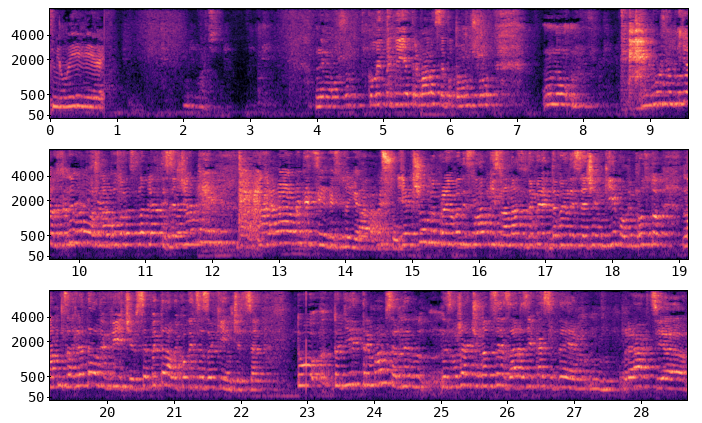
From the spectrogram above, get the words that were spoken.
сміливі Не можу. Коли тоді я трималася, бо тому що ну Не можна було не можна було розслаблятися. Жінки Армія медицини стояла. Ви що? Якщо ми проявили слабкість, на нас дивилися жінки, вони просто нам заглядали в вічі, все питали, коли це закінчиться. То тоді тримався, не, незважаючи на це, зараз якась іде реакція.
